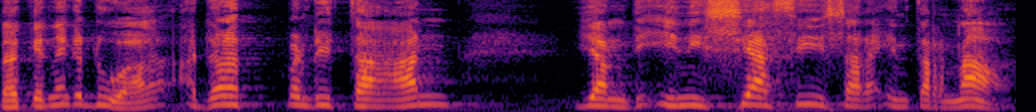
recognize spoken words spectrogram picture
bagian yang kedua adalah penderitaan yang diinisiasi secara internal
